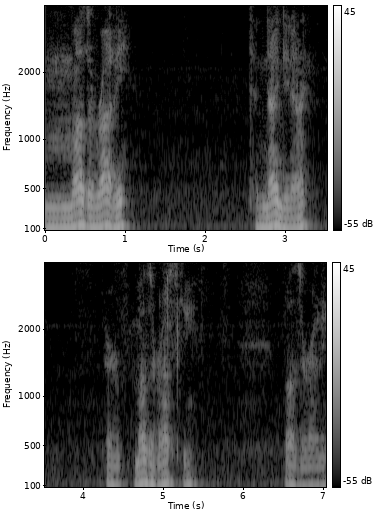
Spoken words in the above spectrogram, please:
Maserati to 99. Or Maserati. Maserati.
